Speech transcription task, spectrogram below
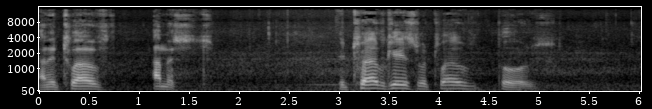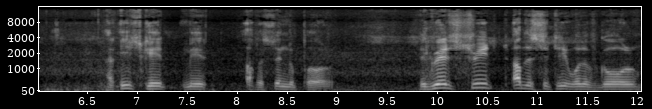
and the twelfth amethyst. The twelve gates were twelve poles, and each gate made of a single pole. The great street of the city was of gold,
